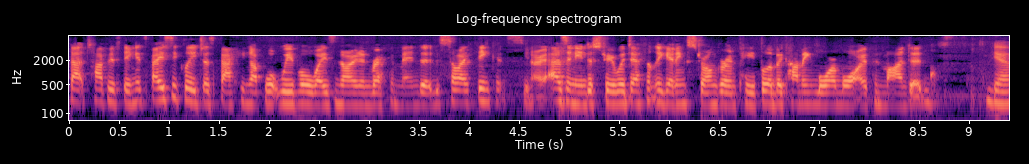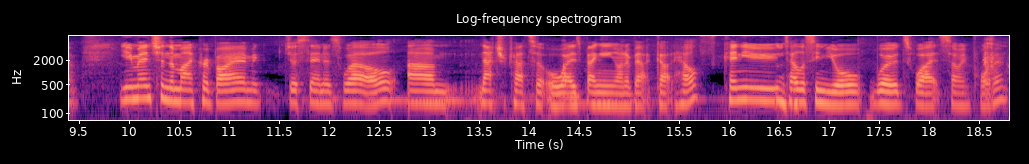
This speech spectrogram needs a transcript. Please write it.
that type of thing, it's basically just backing up what we've always known and recommended. So I think it's, you know, as an industry, we're definitely getting stronger and people are becoming more and more open minded. Yeah. You mentioned the microbiome just then as well. Um, naturopaths are always banging on about gut health. Can you mm-hmm. tell us in your words why it's so important?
